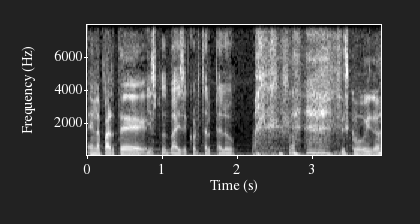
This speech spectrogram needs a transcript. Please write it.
en la parte... Y después va y se corta el pelo. sí, es como, uy, no.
